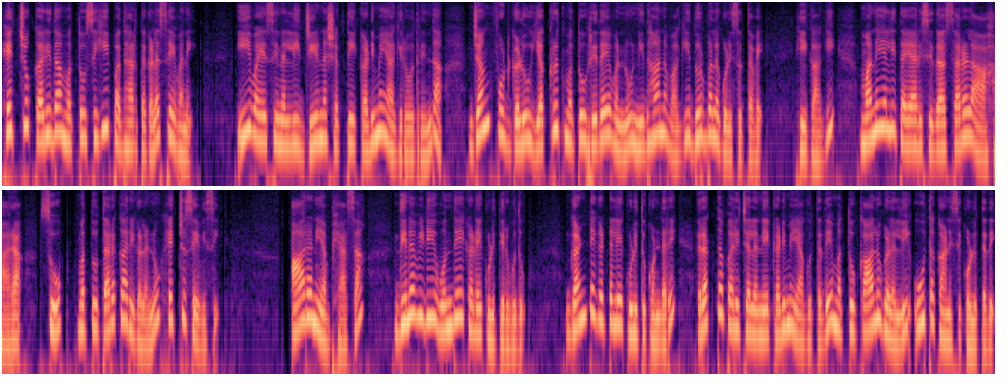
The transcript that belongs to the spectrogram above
ಹೆಚ್ಚು ಕರಿದ ಮತ್ತು ಸಿಹಿ ಪದಾರ್ಥಗಳ ಸೇವನೆ. ಈ ವಯಸ್ಸಿನಲ್ಲಿ ಜೀರ್ಣಶಕ್ತಿ ಕಡಿಮೆಯಾಗಿರೋದ್ರಿಂದ ಜಂಕ್ ಫುಡ್ಗಳು ಯಕೃತ್ ಮತ್ತು ಹೃದಯವನ್ನು ನಿಧಾನವಾಗಿ ದುರ್ಬಲಗೊಳಿಸುತ್ತವೆ. ಹೀಗಾಗಿ ಮನೆಯಲ್ಲಿ ತಯಾರಿಸಿದ ಸರಳ ಆಹಾರ, ಸೂಪ್ ಮತ್ತು ತರಕಾರಿಗಳನ್ನು ಹೆಚ್ಚು ಸೇವಿಸಿ. ಆರನೇ ಅಭ್ಯಾಸ, ದಿನವಿಡೀ ಒಂದೇ ಕಡೆ ಕುಳಿತಿರುವುದು. ಗಂಟೆಗಟ್ಟಲೆ ಕುಳಿತುಕೊಂಡರೆ ರಕ್ತ ಪರಿಚಲನೆ ಕಡಿಮೆಯಾಗುತ್ತದೆ ಮತ್ತು ಕಾಲುಗಳಲ್ಲಿ ಊತ ಕಾಣಿಸಿಕೊಳ್ಳುತ್ತದೆ.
